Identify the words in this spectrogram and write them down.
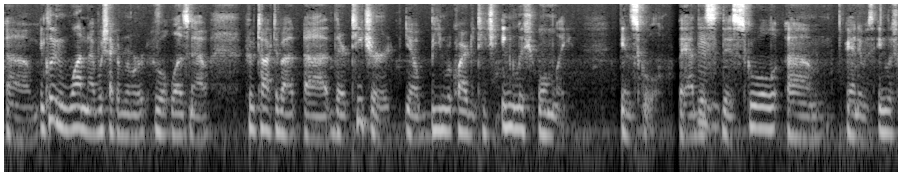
Um, including one, I wish I could remember who it was now, who talked about uh, their teacher, you know, being required to teach English only in school. They had this this school, um, and it was English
